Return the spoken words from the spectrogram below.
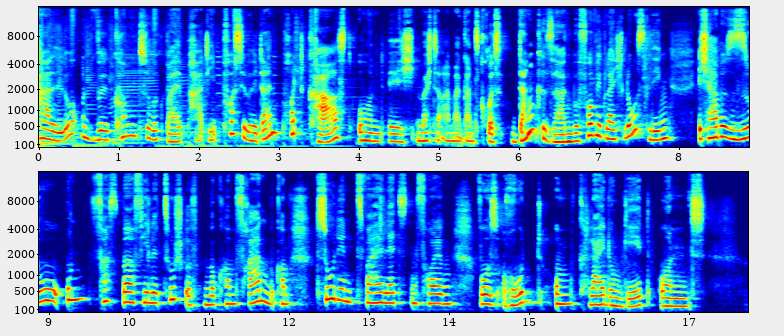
Hallo und willkommen zurück bei Party Possible, dein Podcast. Und ich möchte einmal ganz kurz Danke sagen, bevor wir gleich loslegen. Ich habe so unfassbar viele Zuschriften bekommen, Fragen bekommen zu den zwei letzten Folgen, wo es rund um Kleidung geht. Und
